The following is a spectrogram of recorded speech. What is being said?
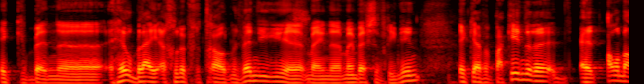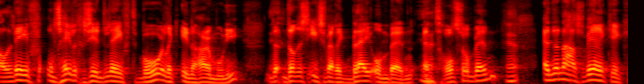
ik ben uh, heel blij en gelukkig getrouwd met Wendy, uh, mijn, uh, mijn beste vriendin. Ik heb een paar kinderen en allemaal leef, ons hele gezin leeft behoorlijk in harmonie. D dat is iets waar ik blij om ben ja. en trots op ben. Ja. En daarnaast werk ik,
